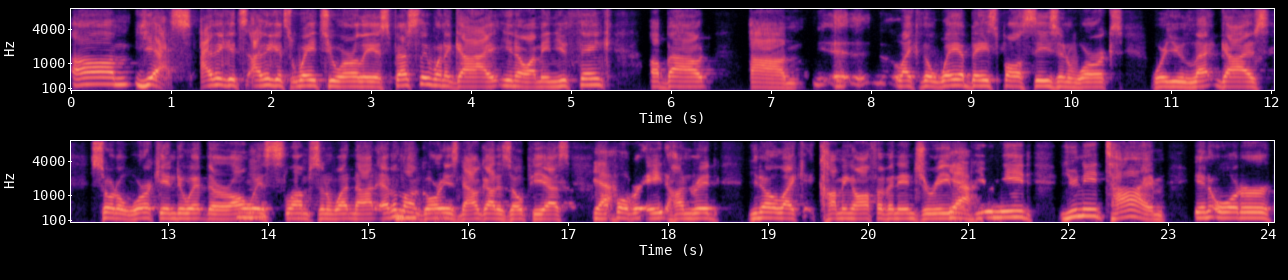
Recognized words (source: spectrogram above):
Um, yes, I think it's I think it's way too early, especially when a guy, you know, I mean, you think about um like the way a baseball season works, where you let guys sort of work into it. There are always mm-hmm. slumps and whatnot. Evan mm-hmm. Longoria has now got his OPS yeah. up over 800. You know, like coming off of an injury. Yeah. Like you need you need time in order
